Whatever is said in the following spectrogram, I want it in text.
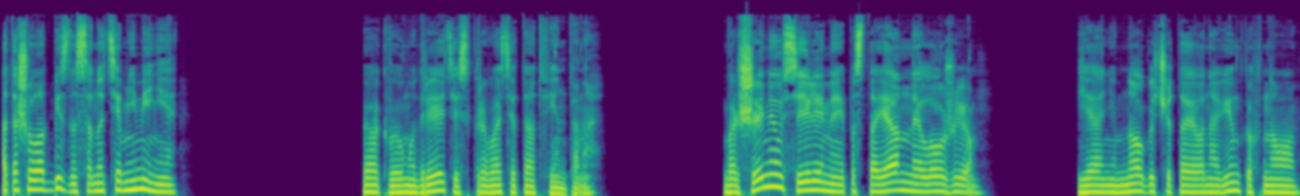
отошел от бизнеса, но тем не менее. «Как вы умудряетесь скрывать это от Финтона?» «Большими усилиями и постоянной ложью. Я немного читаю о новинках, но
